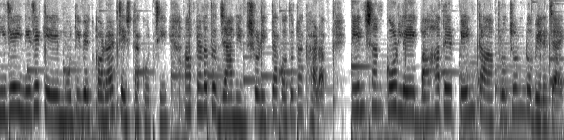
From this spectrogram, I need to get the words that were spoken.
নিজেই নিজেকে মোটিভেট করার চেষ্টা করছি। আপনারা তো জানেন শরীরটা কতটা খারাপ। টেনশন করলে বাঁ হাতের পেনটা প্রচণ্ড বেড়ে যায়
